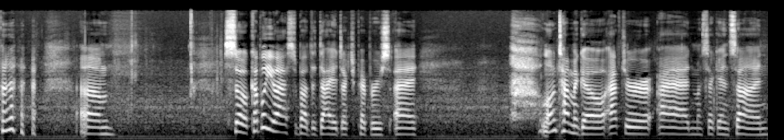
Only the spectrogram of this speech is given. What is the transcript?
um, so a couple of you asked about the Diet Dr. Peppers. Uh, a long time ago, after I had my second son,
